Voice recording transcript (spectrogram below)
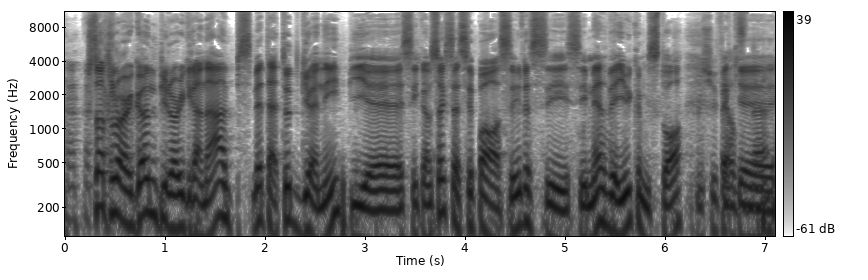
Ils sortent leur gun puis leur grenade puis se mettent à tout gunner. Puis euh, c'est comme ça que ça s'est passé. là. C'est c'est merveilleux comme histoire. Monsieur Fait que, Ferdinand. euh,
